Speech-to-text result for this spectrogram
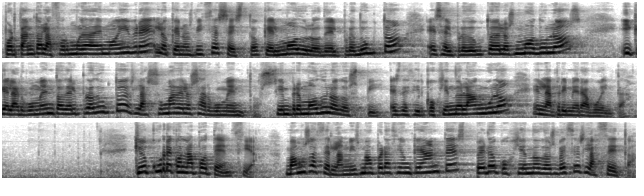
Por tanto, la fórmula de Moibre lo que nos dice es esto, que el módulo del producto es el producto de los módulos y que el argumento del producto es la suma de los argumentos, siempre módulo 2pi, es decir, cogiendo el ángulo en la primera vuelta. ¿Qué ocurre con la potencia? Vamos a hacer la misma operación que antes, pero cogiendo dos veces la z.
